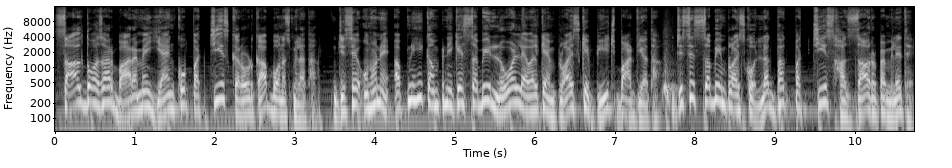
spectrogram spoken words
साल 2012 में यांग को 25 करोड़ का बोनस मिला था, जिसे उन्होंने अपनी ही कंपनी के सभी लोअर लेवल के एम्प्लॉयज़ के बीच बांट दिया था, जिससे सभी एम्प्लॉयज़ को लगभग पच्चीस हज़ार रूपए मिले थे।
